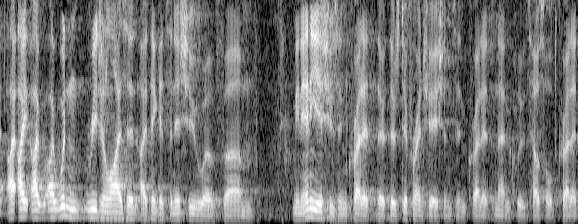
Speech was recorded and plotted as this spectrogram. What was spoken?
I, I, wouldn't regionalize it. I think it's an issue of, um, I mean, any issues in credit, there, there's differentiations in credit, and that includes household credit.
